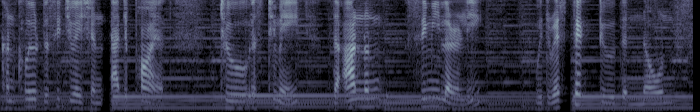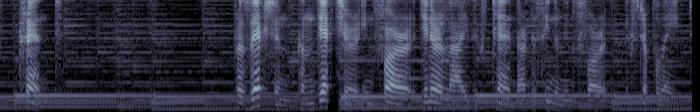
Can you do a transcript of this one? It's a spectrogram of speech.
conclude the situation at a point to estimate the unknown similarly with respect to the known trend. Projection, conjecture, infer, generalize, extend are the synonyms for extrapolate.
